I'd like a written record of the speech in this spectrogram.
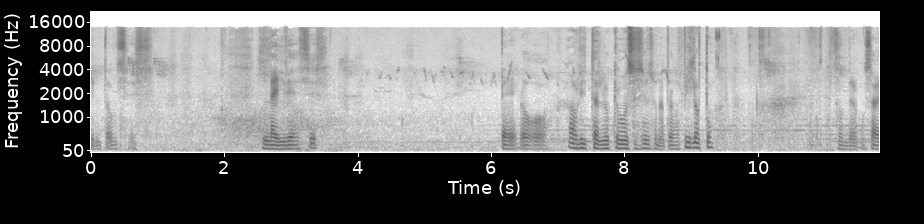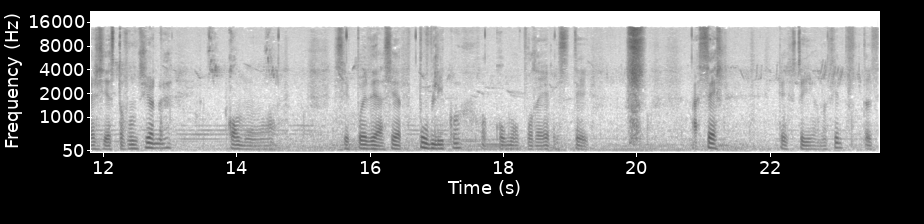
Entonces, la idea es esa. Pero ahorita lo que vamos a hacer es una prueba piloto, donde vamos a ver si esto funciona, cómo se puede hacer público o cómo poder este hacer que esto llegue a más gente. Entonces,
